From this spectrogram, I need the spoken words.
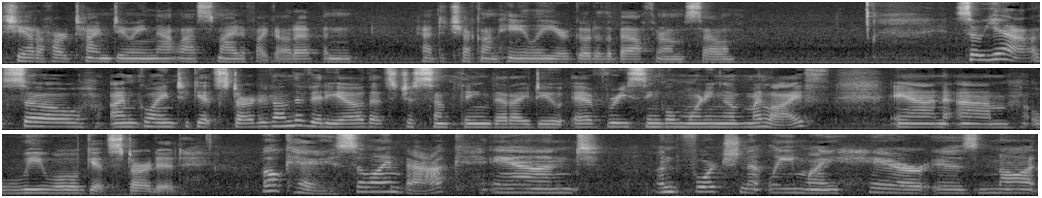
she had a hard time doing that last night if I got up and had to check on Haley or go to the bathroom, so so yeah, so I'm going to get started on the video. That's just something that I do every single morning of my life. And um, we will get started. Okay, so I'm back and unfortunately my hair is not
